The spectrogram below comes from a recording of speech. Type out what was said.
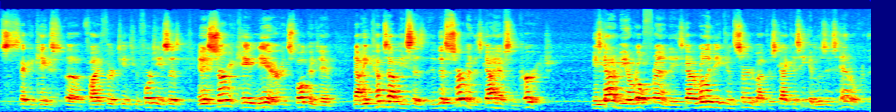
2 Kings uh, 5, 13 through 14, it says, And his servant came near and spoken to him. Now he comes up, he says, this servant has got to have some courage. He's got to be a real friend, and he's got to really be concerned about this guy because he could lose his head over this.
